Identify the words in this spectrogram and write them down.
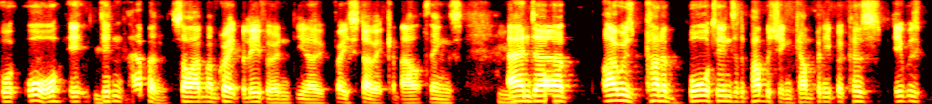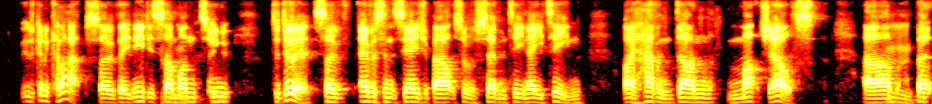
or, or it mm. didn't happen. So I'm, I'm, a great believer, and you know, very stoic about things. Mm. And uh, I was kind of bought into the publishing company because it was it was going to collapse. So they needed hmm. someone mm. to to do it. So ever since the age about sort of 17, 18, I haven't done much else. Um, hmm. But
